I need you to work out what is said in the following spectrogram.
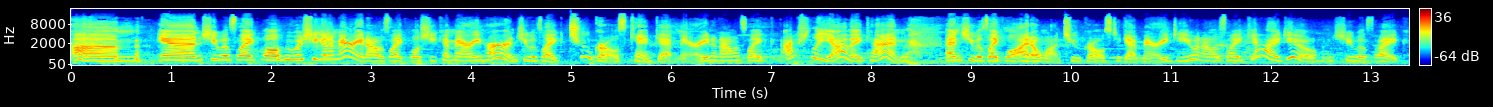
Um, and she was like, well, who is she going to marry? And I was like, well, she can marry her. And she was like, two girls can't get married. And I was like, actually, yeah, they can. And she was like, well, I don't want two girls to get married. Do you? And I was like, yeah, I do. And she was like,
